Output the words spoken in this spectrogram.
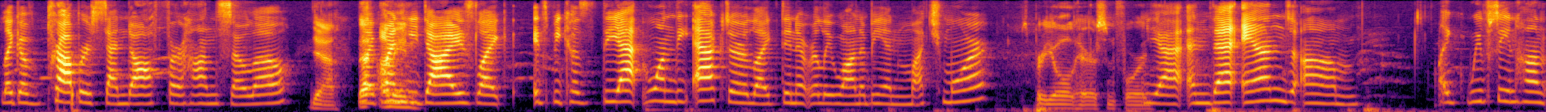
like a proper send off for Han Solo. Yeah. like I when mean, he dies, like it's because the one the actor like didn't really want to be in much more. it's pretty old, Harrison Ford. Yeah, and that and um like we've seen Han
